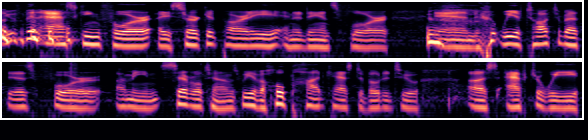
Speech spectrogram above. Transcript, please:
You've been asking for a circuit party and a dance floor, and we have talked about this for, I mean, several times. We have a whole podcast devoted to us after we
